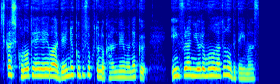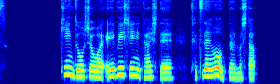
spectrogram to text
しかしこの停電は電力不足との関連はなく、インフラによるものだと述べています。キーン増相は ABC に対して節電を訴えました。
